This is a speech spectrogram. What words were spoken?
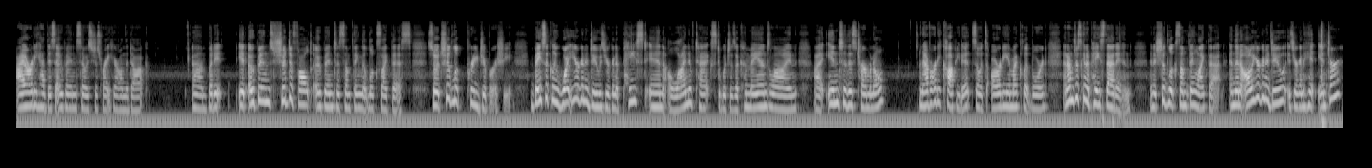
I already had this open, so it's just right here on the dock. Um, but it it opens should default open to something that looks like this. So it should look pretty gibberishy. Basically what you're going to do is you're going to paste in a line of text which is a command line uh, into this terminal. And I've already copied it so it's already in my clipboard. And I'm just going to paste that in and it should look something like that. And then all you're going to do is you're going to hit enter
